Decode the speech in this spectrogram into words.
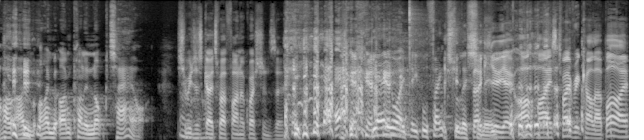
I, I'm, I'm I'm kind of knocked out. Should we just go to our final questions then? yeah. Anyway, people, thanks for listening. Thank you. Yeah, our highest favourite colour. Bye.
